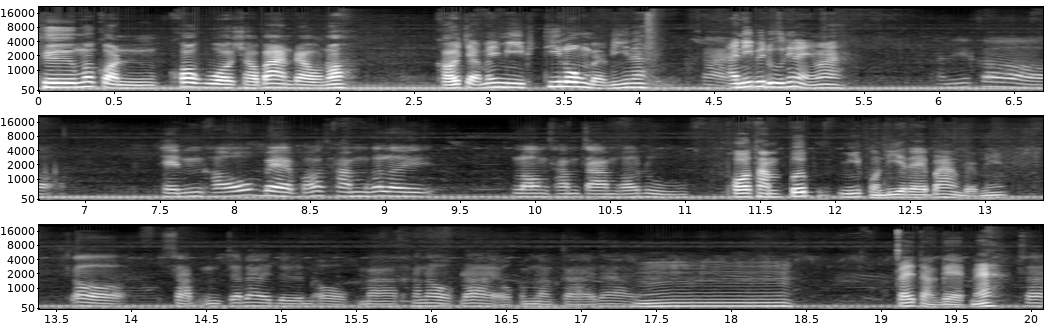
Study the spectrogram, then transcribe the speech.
คือเมื่อก่อนคอกวัวชาวบ้านเราเนาะ เขาจะไม่มีที่โล่งแบบนี้นะ ใช่อันนี้ไปดูที่ไหนมา อันนี้ก็เห็นเขาแบบเขาทำก็เลย ลองทำตามเขาดู พอทำปุ๊บมีผลดีอะไรบ้างแบบนี้ ก็สัตว์มันจะได้เดินออกมาข้างนอกได้ออกกำลังกายได้ อืมได้ตากแดดนะ ใช่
